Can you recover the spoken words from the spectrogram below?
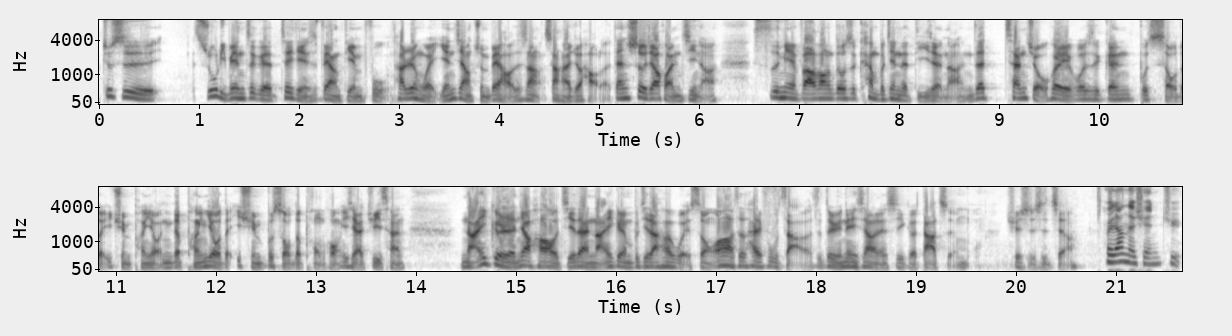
就是。书里面这个这一点是非常颠覆。他认为演讲准备好在上上海就好了，但社交环境啊，四面八方都是看不见的敌人啊。你在餐酒会，或是跟不熟的一群朋友，你的朋友的一群不熟的朋朋一起来聚餐，哪一个人要好好接待，哪一个人不接待会尾送，哇，这太复杂了。这对于内向人是一个大折磨，确实是这样。回到你的选举。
